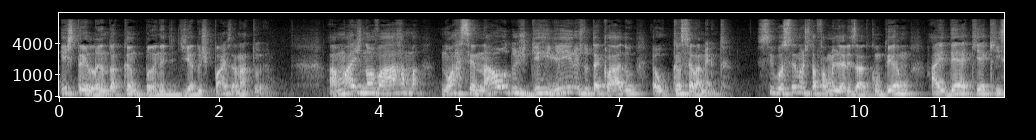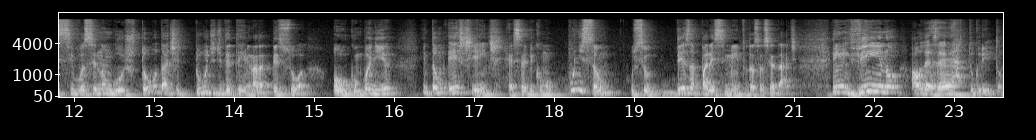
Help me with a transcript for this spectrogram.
estrelando a campanha de Dia dos Pais da Natura. A mais nova arma no arsenal dos guerrilheiros do teclado é o cancelamento. Se você não está familiarizado com o termo, a ideia aqui é que se você não gostou da atitude de determinada pessoa ou companhia, então este ente recebe como punição o seu desaparecimento da sociedade. Envie-no ao deserto, gritam.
